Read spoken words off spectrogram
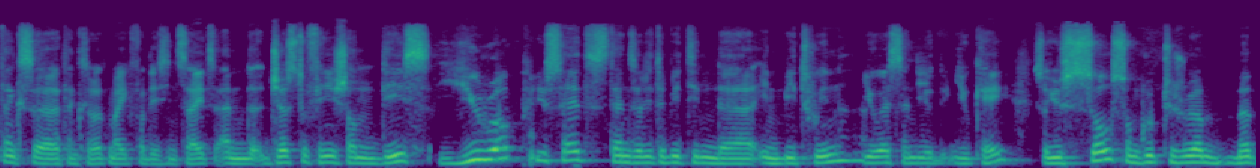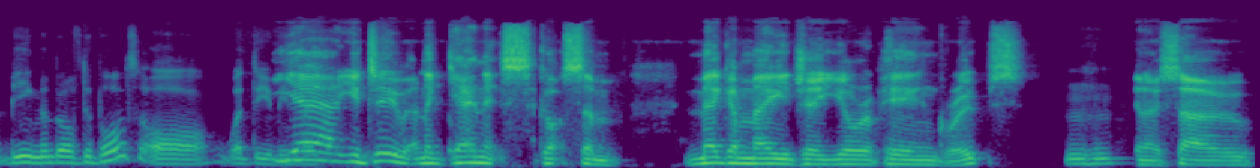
Thanks, uh, thanks a lot, Mike, for these insights. And just to finish on this, Europe, you said, stands a little bit in the in between US and UK. So you saw some group treasurer being member of the board, or what do you mean? Yeah, you do. And again, it's got some mega major European groups. Mm-hmm. You know, so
